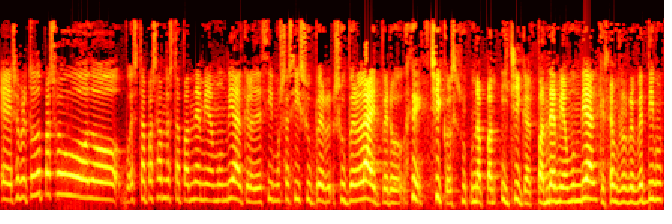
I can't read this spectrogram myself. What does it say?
eh, sobre todo pasou do, está pasando esta pandemia mundial, que lo decimos así super, super light, pero chicos, una pan, y chicas, pandemia mundial, que sempre repetimos,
